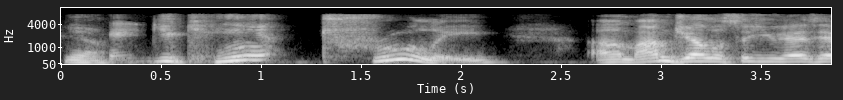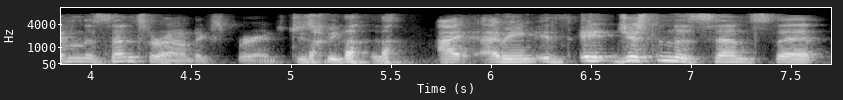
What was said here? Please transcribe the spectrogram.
Yeah. and you can't truly. Um, I'm jealous of you guys having the Sensurround experience, just because I, I mean, it, it just in the sense that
